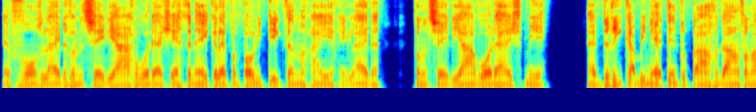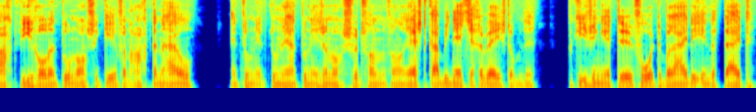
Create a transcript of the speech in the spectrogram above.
En vervolgens leider van het CDA geworden. Als je echt een hekel hebt aan politiek, dan ga je geen leider van het CDA worden. Hij is meer. Hij heeft drie kabinetten in totaal gedaan van acht Wiegel en toen nog eens een keer van acht en Uil. En toen, toen, ja, toen is er nog een soort van, van restkabinetje geweest om de verkiezingen voor te bereiden in de tijd.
